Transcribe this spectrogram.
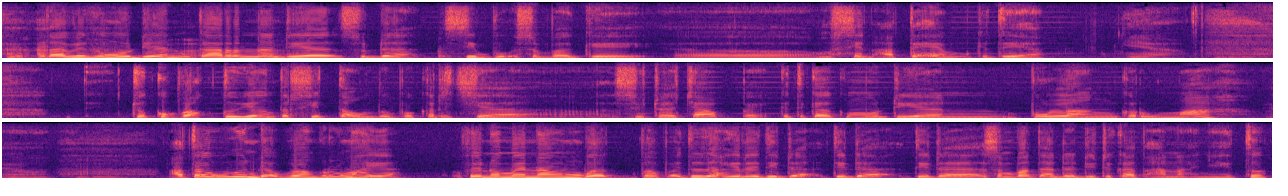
Tapi kemudian karena dia sudah sibuk sebagai eh, mesin ATM, gitu ya, Iya. Cukup waktu yang tersita untuk bekerja eh, sudah capek. Ketika kemudian pulang ke rumah ya, atau tidak pulang ke rumah ya fenomena membuat bapak itu akhirnya tidak tidak tidak sempat ada di dekat anaknya itu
